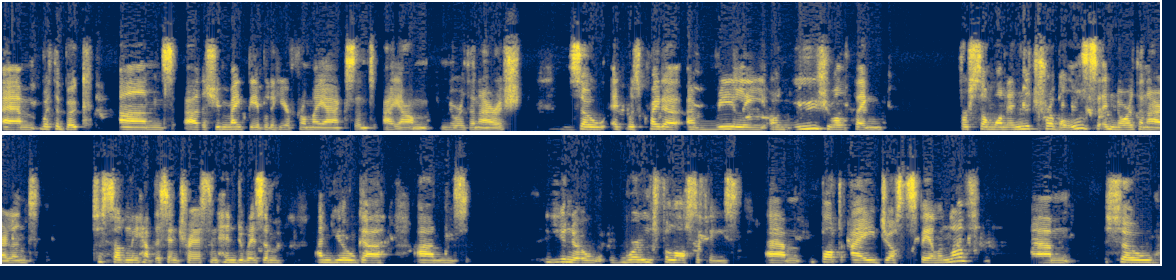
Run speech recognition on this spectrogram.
Um, with a book, and as you might be able to hear from my accent, I am Northern Irish. So it was quite a, a really unusual thing for someone in the Troubles in Northern Ireland to suddenly have this interest in Hinduism and yoga and, you know, world philosophies. Um, but I just fell in love. Um, so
